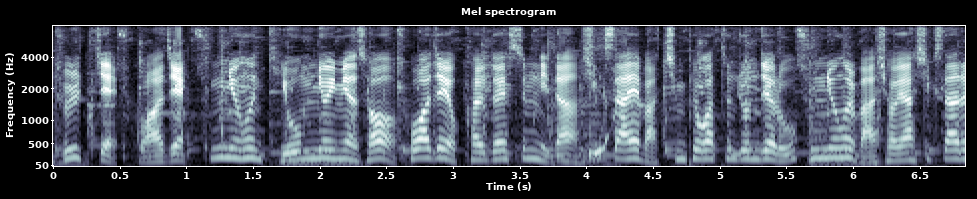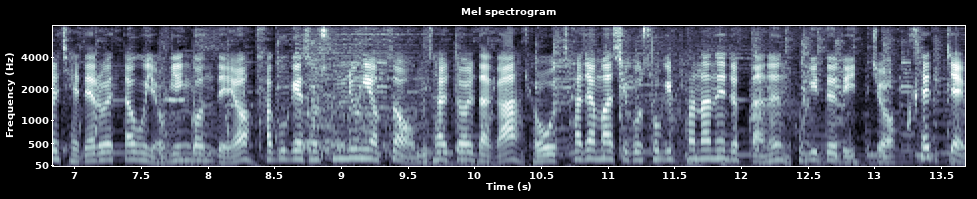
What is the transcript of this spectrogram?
둘째 소화제. 숭늉은 기홈료이면서 소화제 역할도 했습니다. 식사의 마침표 같은 존재로 숭늉을 마셔야 식사를 제대로 했다고 여긴 건데요 타국에서 숭늉이 없어 엄살 떨다가 겨우 찾아 마시고 속이 편안해졌다는 후기들이 있죠. 셋째,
